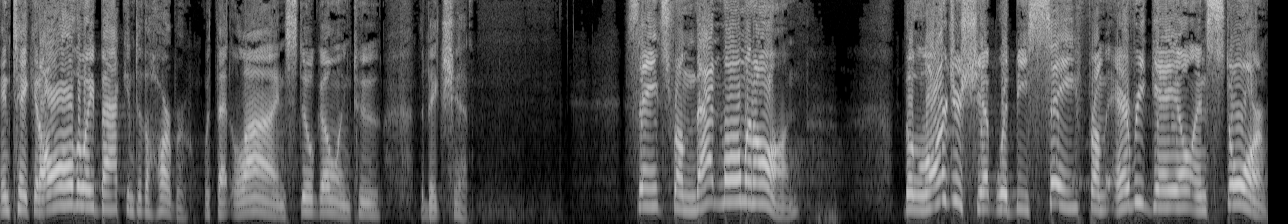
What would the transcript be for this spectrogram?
and take it all the way back into the harbor with that line still going to the big ship. Saints, from that moment on, the larger ship would be safe from every gale and storm.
